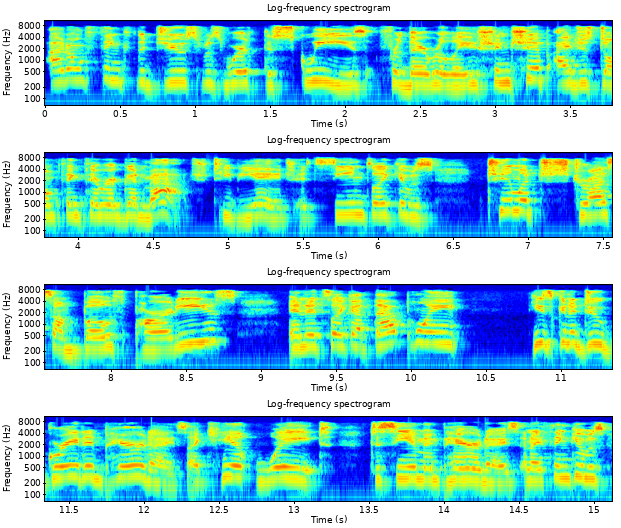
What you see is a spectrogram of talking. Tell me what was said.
I don't think the juice was worth the squeeze for their relationship. I just don't think they were a good match. Tbh, it seemed like it was too much stress on both parties, and it's like at that point. He's gonna do great in paradise. I can't wait to see him in paradise. And I think it was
